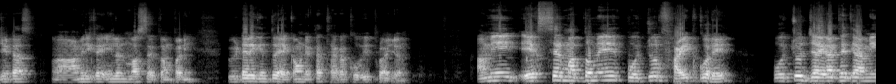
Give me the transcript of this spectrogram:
যেটা আমেরিকা ইলন মাস্কের কোম্পানি টুইটারে কিন্তু অ্যাকাউন্ট একটা থাকা খুবই প্রয়োজন। আমি এই এক্সের মাধ্যমে প্রচুর ফাইট করে, প্রচুর জায়গা থেকে আমি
